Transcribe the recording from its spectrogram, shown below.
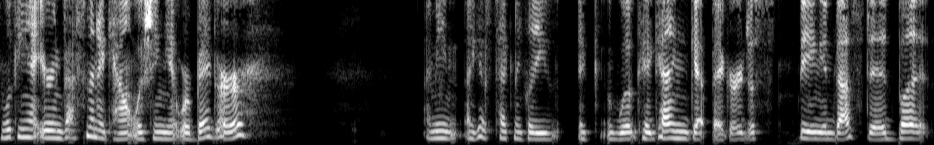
looking at your investment account wishing it were bigger, I mean, I guess technically it, it can get bigger just being invested, but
